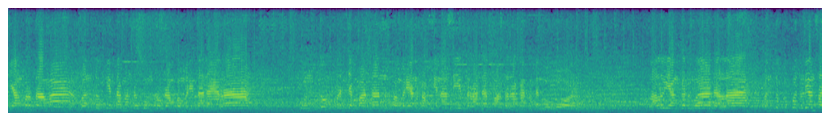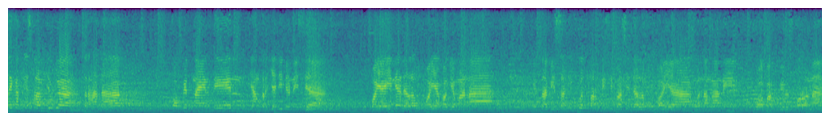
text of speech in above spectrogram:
yang pertama bentuk kita mendukung program pemerintah daerah untuk percepatan pemberian vaksinasi terhadap masyarakat Kabupaten Bogor. Lalu yang kedua adalah bentuk kepedulian Syarikat Islam juga terhadap COVID-19 yang terjadi di Indonesia. Upaya ini adalah upaya bagaimana kita bisa ikut partisipasi dalam upaya menangani wabah virus corona.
